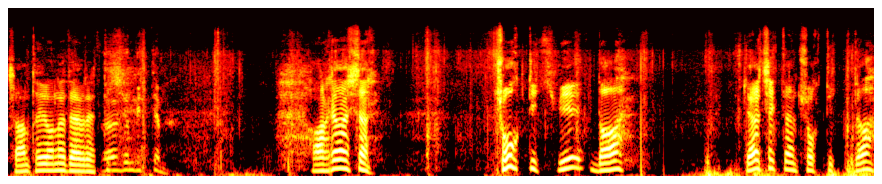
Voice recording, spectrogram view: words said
Çantayı ona devrettik. Öldüm bittim. Arkadaşlar çok dik bir dağ. Gerçekten çok dik bir dağ.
